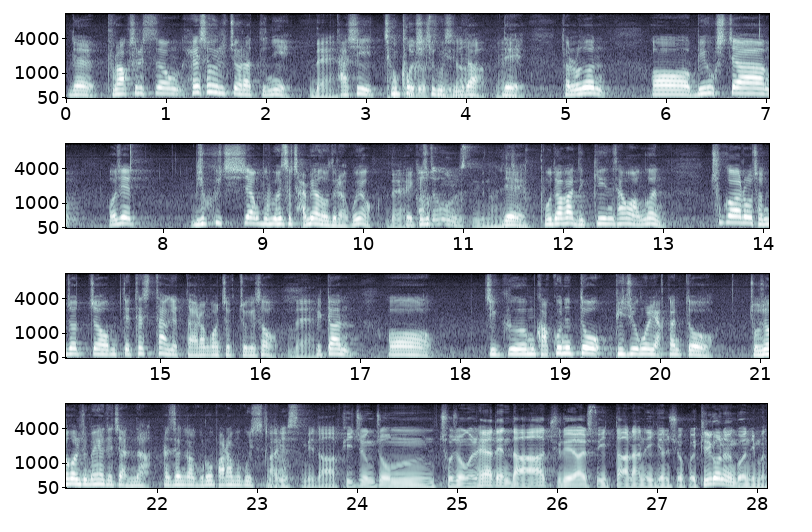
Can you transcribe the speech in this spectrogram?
네, 불확실성 해소일 줄 알았더니 네. 다시 증폭시키고. 있습니다. 네. 결론은 어, 미국 시장 어제 미국 시장 보면서 잠이 안 오더라고요. 네, 네, 계속 놀랐습니다. 네, 보다가 느낀 상황은 추가로 전저점 때 테스트하겠다라는 관점 쪽에서 네. 일단 어, 지금 갖고 있는 또 비중을 약간 또 조정을 좀 해야 되지 않나라는 생각으로 바라보고 있습니다. 알겠습니다. 비중 좀 조정을 해야 된다, 줄여야 할 수 있다라는 의견 주셨고요. 길건우 의원님은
